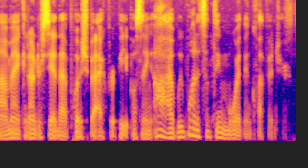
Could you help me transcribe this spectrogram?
Um, I can understand that pushback for people saying, "Ah, oh, we wanted something more than Clevinger."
